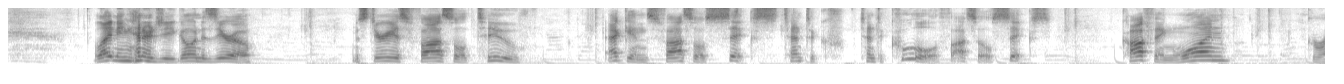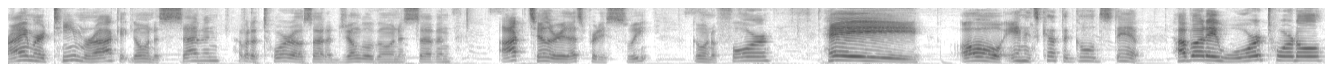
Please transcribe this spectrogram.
Lightning Energy going to zero. Mysterious Fossil, two. Ekans, Fossil, six. Tentac Tentacool, Fossil, six. Koffing, one. Grimer, Team Rocket going to seven. How about a Tauros out of Jungle going to seven? Octillery, that's pretty sweet. Going to four. Hey! Oh, and it's got the gold stamp. How about a Wartortle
